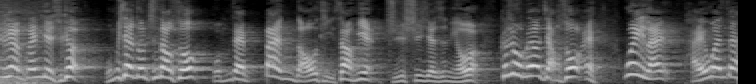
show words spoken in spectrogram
迎收看关键时刻。我们现在都知道说，我们在半导体上面值世界之牛耳。可是我们要讲说，哎，未来台湾在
